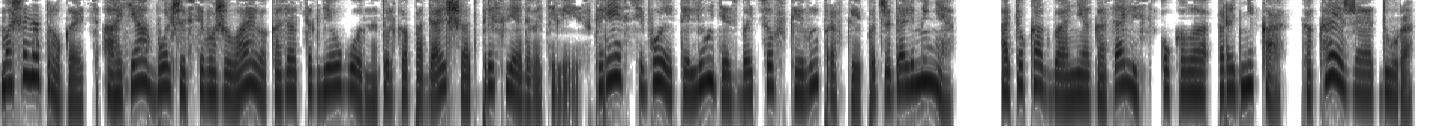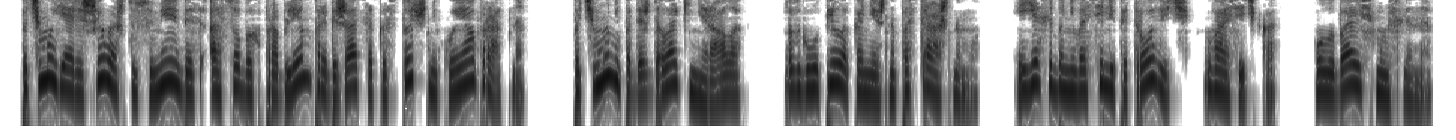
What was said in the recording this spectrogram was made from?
Машина трогается, а я больше всего желаю оказаться где угодно, только подальше от преследователей. Скорее всего, это люди с бойцовской выправкой поджидали меня. А то как бы они оказались около родника. Какая же я дура. Почему я решила, что сумею без особых проблем пробежаться к источнику и обратно? Почему не подождала генерала? Сглупила, конечно, по-страшному. И если бы не Василий Петрович, Васечка, улыбаюсь мысленно.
